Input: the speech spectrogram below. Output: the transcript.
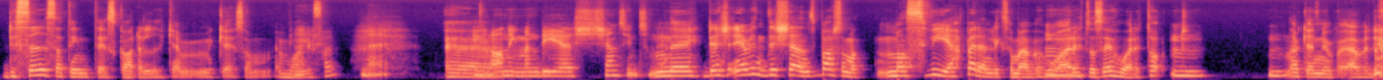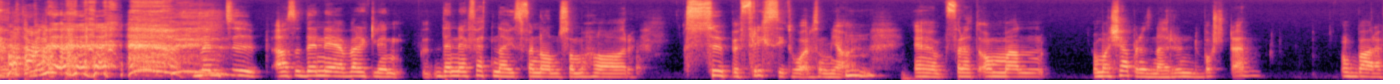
det sägs att det inte skadar lika mycket som en vanlig fön. nej. Eh, Ingen aning men det känns ju inte som det. Nej, det, jag vet, det känns bara som att man sveper den liksom över håret och så är håret torrt. Mm. Okej, nu var jag överdriven lite. Men, men typ, alltså den är verkligen, den är fett nice för någon som har superfrissigt hår som jag. Mm. Eh, för att om man, om man köper en sån här rundborste och bara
